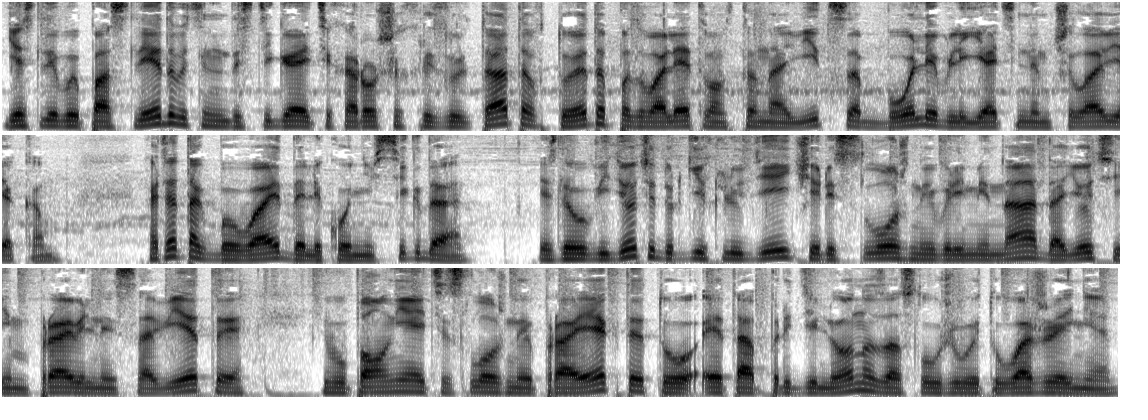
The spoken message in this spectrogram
Если вы последовательно достигаете хороших результатов, то это позволяет вам становиться более влиятельным человеком. Хотя так бывает далеко не всегда. Если вы ведете других людей через сложные времена, даете им правильные советы и выполняете сложные проекты, то это определенно заслуживает уважения.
